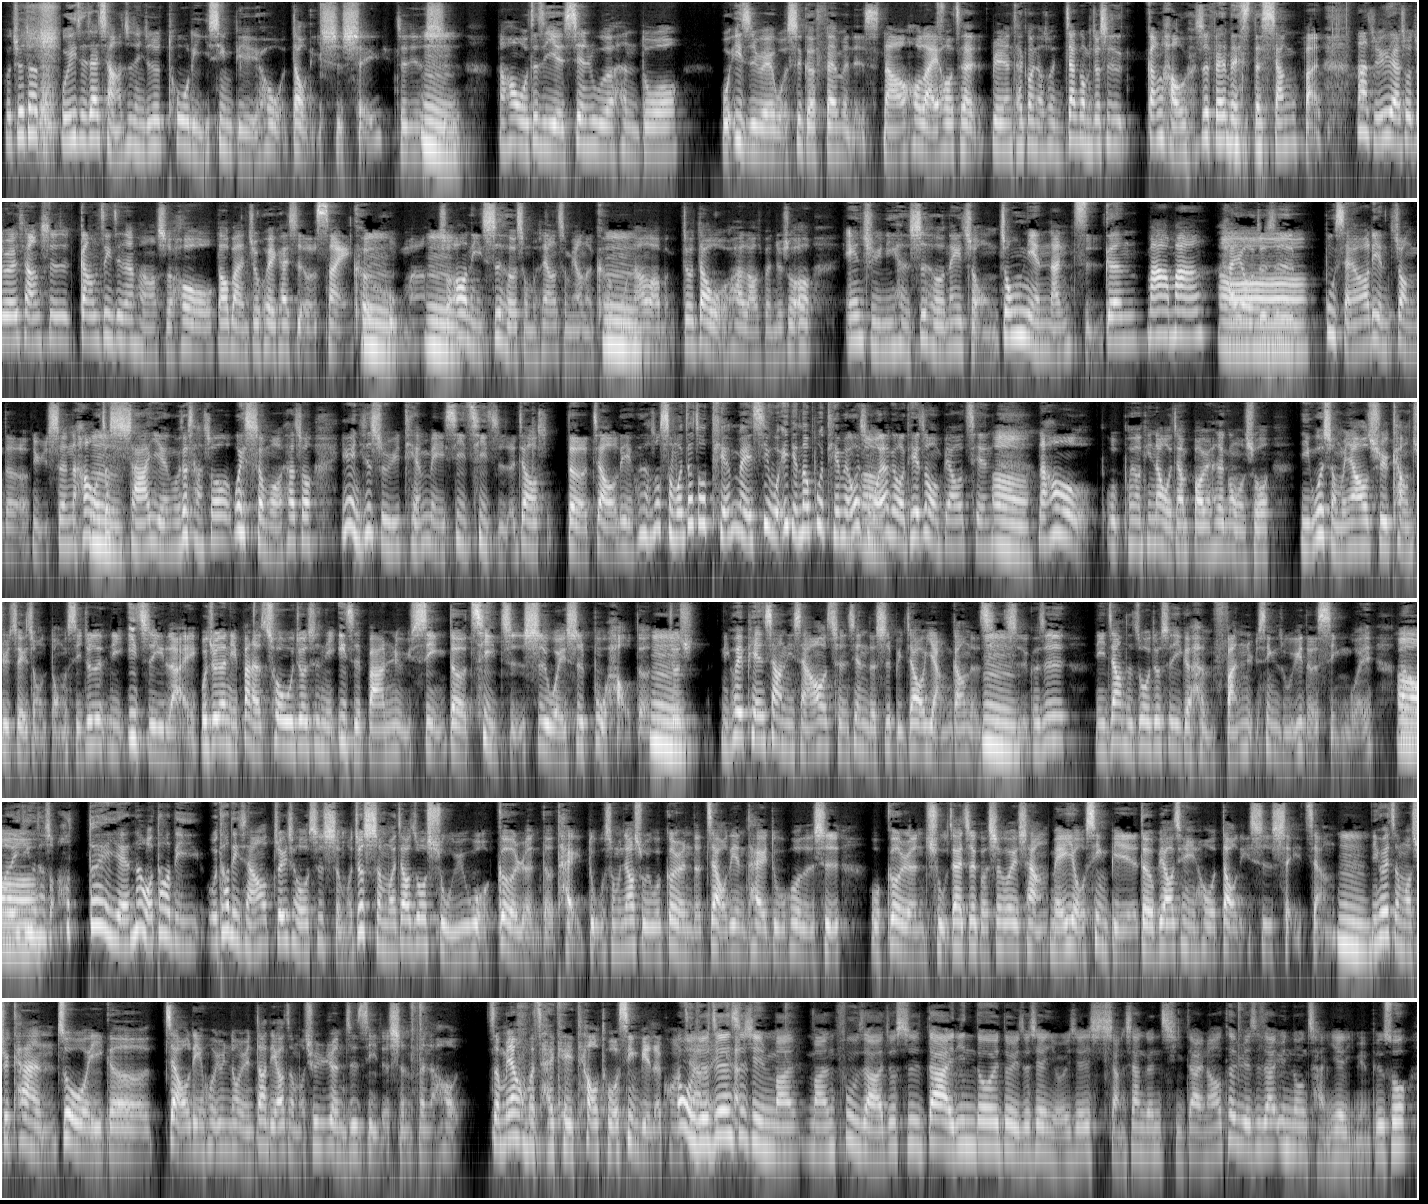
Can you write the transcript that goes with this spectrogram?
我觉得我一直在想的事情就是脱离性别以后，我到底是谁这件事，然后我自己也陷入了很多。我一直以为我是个 feminist，然后后来以后在别人才跟我讲说，你这样根本就是刚好是 feminist 的相反。那举例来说，就会像是刚进健身房的时候，老板就会开始 assign 客户嘛，说哦你适合什么样什么样的客户，然后老板就到我的话，老板就说哦。Angie，你很适合那种中年男子跟妈妈，还有就是不想要练壮的女生。然后我就傻眼，我就想说为什么？他说因为你是属于甜美系气质的教的教练。我想说什么叫做甜美系？我一点都不甜美，为什么要给我贴这种标签？嗯。然后我朋友听到我这样抱怨，他就跟我说：“你为什么要去抗拒这种东西？就是你一直以来，我觉得你犯的错误就是你一直把女性的气质视为是不好的，你就是。”你会偏向你想要呈现的是比较阳刚的气质，可是你这样子做就是一个很反女性主义的行为。然后我一听他说：“哦，对耶，那我到底我到底想要追求的是什么？就什么叫做属于我个人的态度？什么叫属于我个人的教练态度？或者是我个人处在这个社会上没有性别的标签以后，我到底是谁？这样，嗯，你会怎么去看作为一个教练或运动员，到底要怎么去认知自己的身份？然后。怎么样，我们才可以跳脱性别的框架？那我觉得这件事情蛮蛮复杂，就是大家一定都会对这些人有一些想象跟期待，然后特别是在运动产业里面，比如说，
